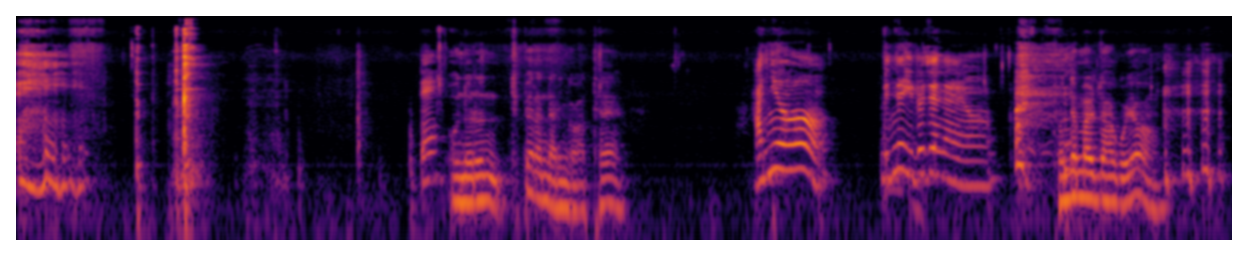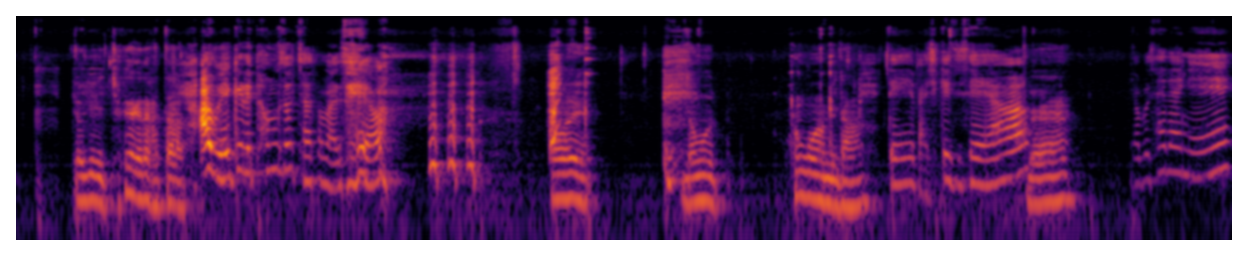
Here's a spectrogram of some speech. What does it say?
네? 오늘은 특별한 날인 것 같아 아니요. 맨날 이러잖아요. 존댓말도 하고요 여기 책상에다 갖다 아 왜 그래 평소처럼 하세요. 어이 너무 황공합니다 네 맛있게 드세요. 네 여보 사랑해.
